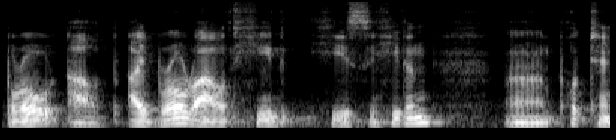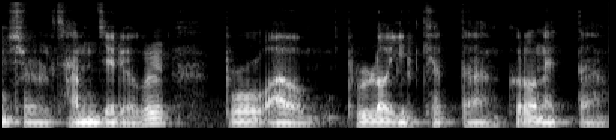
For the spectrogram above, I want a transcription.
brought out. I brought out his, hidden 어, potential 잠재력을 불러 일으켰다, 끌어냈다.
